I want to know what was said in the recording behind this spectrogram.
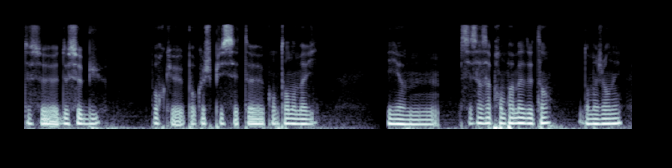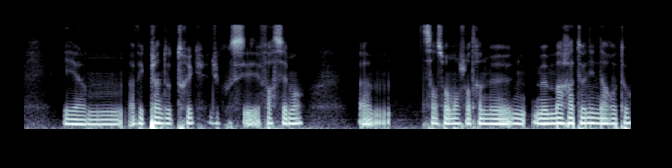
de, ce, de ce but pour que, pour que je puisse être content dans ma vie. Et c'est ça, ça prend pas mal de temps dans ma journée. Et euh, avec plein d'autres trucs. Du coup, c'est forcément. Euh, c'est en ce moment, je suis en train de me, me marathonner Naruto.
